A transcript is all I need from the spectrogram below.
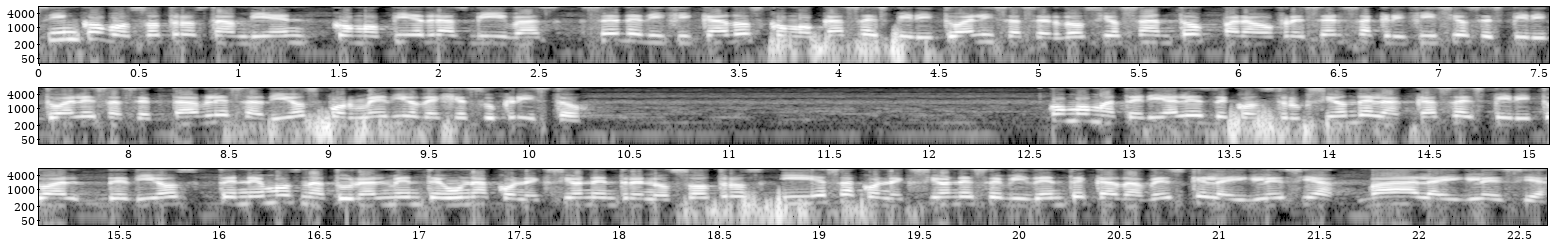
5 Vosotros también, como piedras vivas, sed edificados como casa espiritual y sacerdocio santo, para ofrecer sacrificios espirituales aceptables a Dios por medio de Jesucristo. Como materiales de construcción de la casa espiritual de Dios, tenemos naturalmente una conexión entre nosotros, y esa conexión es evidente cada vez que la iglesia va a la iglesia.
